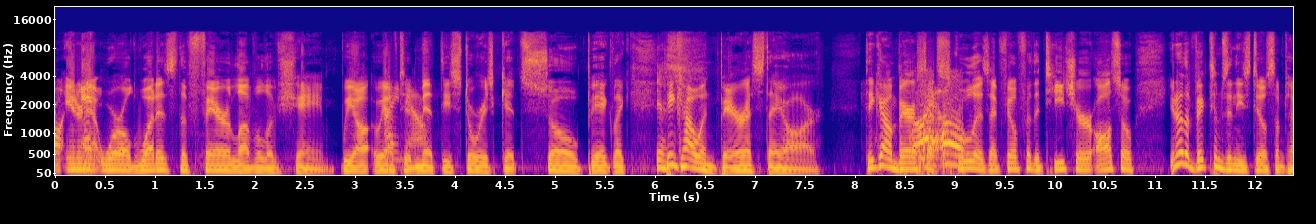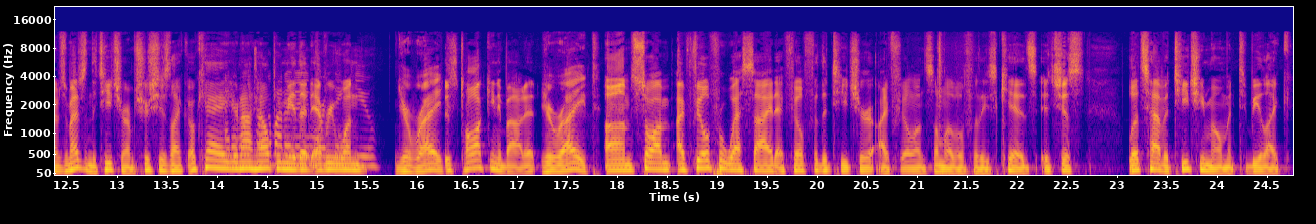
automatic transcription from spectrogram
modern internet and- world, what is the fair level of shame? We all, we have I to know. admit these stories get so big. Like, think how embarrassed they are. Think how embarrassed Well, that school is. I feel for the teacher. Also, you know the victims in these deals. Sometimes imagine the teacher. I'm sure she's like, "Okay, you're not helping me." That everyone You're right. is talking about it. You're right. Um, so I'm, I feel for West Side. I feel for the teacher. I feel on some level for these kids. It's just let's have a teaching moment to be like,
